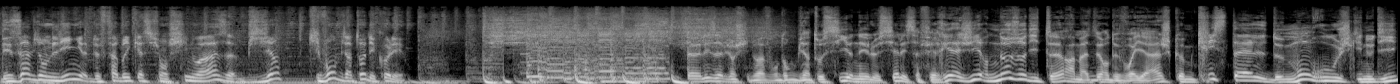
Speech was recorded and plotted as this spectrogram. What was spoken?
Des avions de ligne de fabrication chinoise bien, qui vont bientôt décoller. Euh, les avions chinois vont donc bientôt sillonner le ciel et ça fait réagir nos auditeurs amateurs de voyage comme Christelle de Montrouge qui nous dit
